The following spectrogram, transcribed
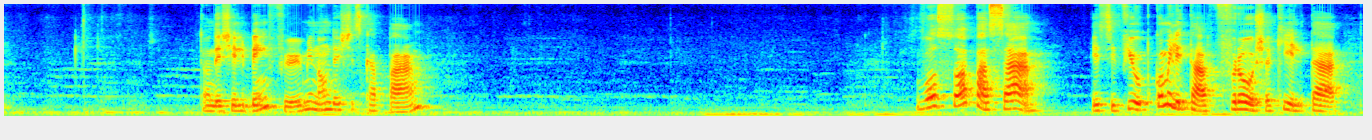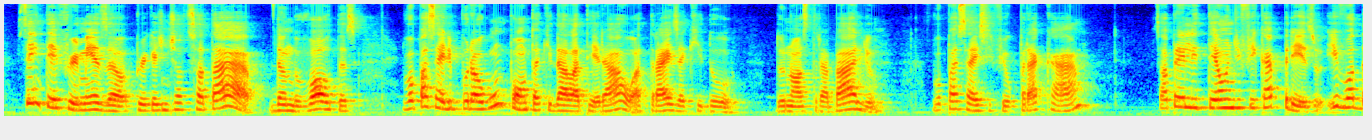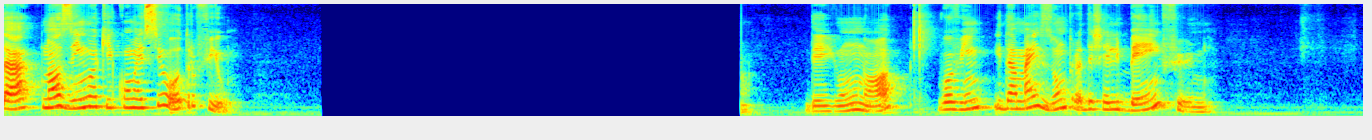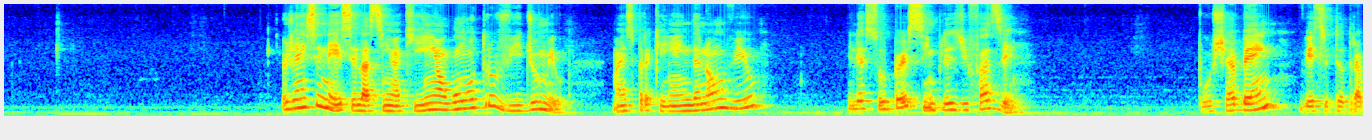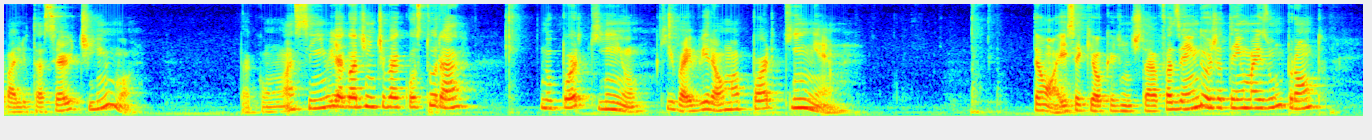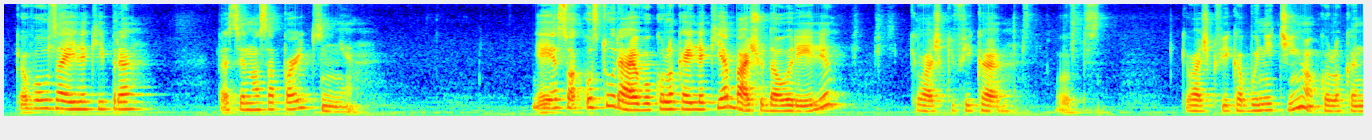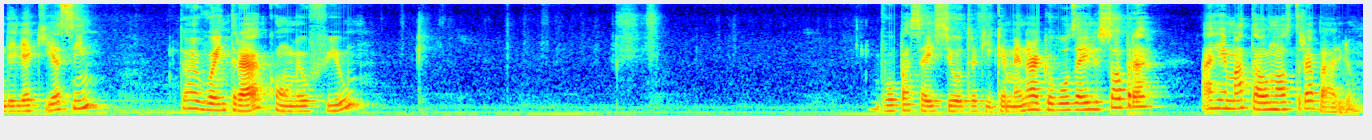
Então, deixa ele bem firme, não deixe escapar. Vou só passar esse fio, como ele tá frouxo aqui, ele tá sem ter firmeza, porque a gente só tá dando voltas, vou passar ele por algum ponto aqui da lateral, atrás aqui do, do nosso trabalho, vou passar esse fio pra cá, só pra ele ter onde ficar preso, e vou dar nozinho aqui com esse outro fio. Dei um nó, vou vir e dar mais um pra deixar ele bem firme. Eu já ensinei esse lacinho aqui em algum outro vídeo meu, mas pra quem ainda não viu, ele é super simples de fazer. Puxa bem, vê se o teu trabalho tá certinho, ó. Tá com um lacinho, e agora a gente vai costurar no porquinho, que vai virar uma porquinha. Então, ó, esse aqui é o que a gente tava fazendo, eu já tenho mais um pronto, que eu vou usar ele aqui pra, pra ser nossa porquinha. E aí, é só costurar, eu vou colocar ele aqui abaixo da orelha, que eu acho que fica... Ops, que eu acho que fica bonitinho, ó, colocando ele aqui assim. Então, eu vou entrar com o meu fio. Vou passar esse outro aqui que é menor, que eu vou usar ele só pra arrematar o nosso trabalho.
